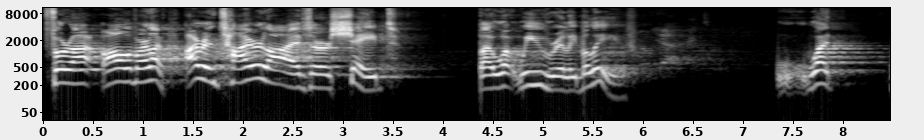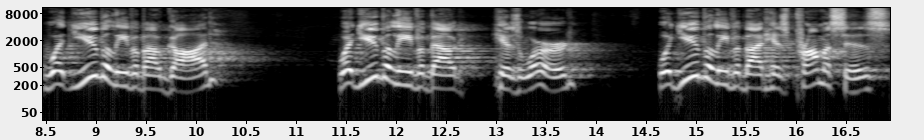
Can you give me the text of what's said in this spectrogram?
for our, all of our life. Our entire lives are shaped by what we really believe. What, what you believe about God, what you believe about His Word, what you believe about His promises,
